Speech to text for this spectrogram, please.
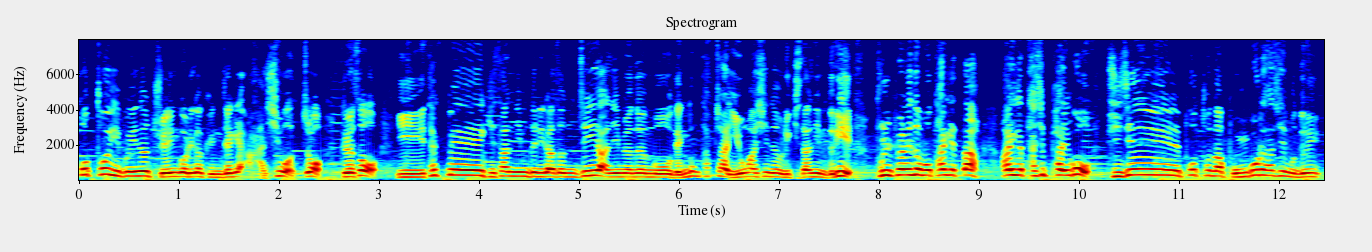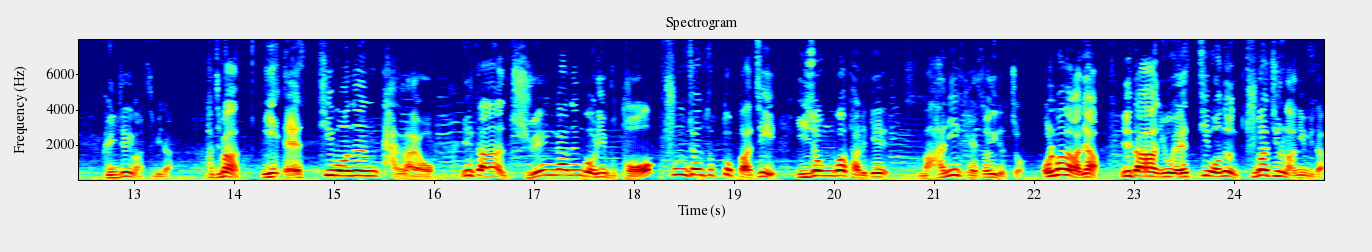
포토 EV는 주행거리가 굉장히 아쉬웠죠. 그래서 이 택배 기사님들이라든지 아니면은 뭐 냉동 탑차 이용하시는 우리 기사님들이 불편해서 못하겠다. 아, 이거 다시 팔고 디젤 포토나 봉고를 사시는 분들이 굉장히 많습니다. 하지만 이 ST1은 달라요. 일단 주행 가는 거리부터 충전 속도까지 이전과 다르게 많이 개선이 됐죠. 얼마나 가냐? 일단 이 ST1은 두 가지로 나뉩니다.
